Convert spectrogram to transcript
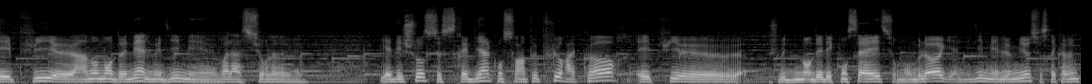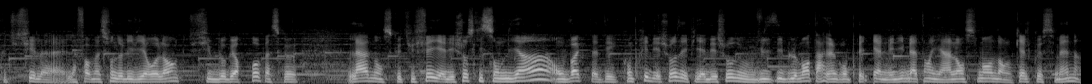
Et puis euh, à un moment donné, elle me dit, mais euh, voilà, sur le... Il y a des choses, ce serait bien qu'on soit un peu plus raccord. Et puis, euh, je lui demandais des conseils sur mon blog. Et elle me dit, mais le mieux, ce serait quand même que tu suives la, formation d'Olivier Roland, que tu suives Blogueur Pro, parce que là, dans ce que tu fais, il y a des choses qui sont bien. On voit que tu as compris des choses, et puis il y a des choses où visiblement, tu n'as rien compris. Et elle me dit, mais attends, il y a un lancement dans quelques semaines.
